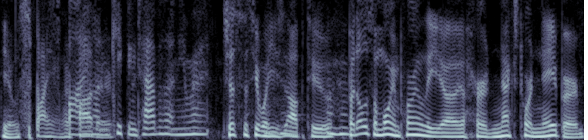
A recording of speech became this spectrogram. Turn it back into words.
you know, spying, on her Spying father on keeping tabs on you, right? just to see what he's up to. But also, more importantly, uh, her next door neighbor,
